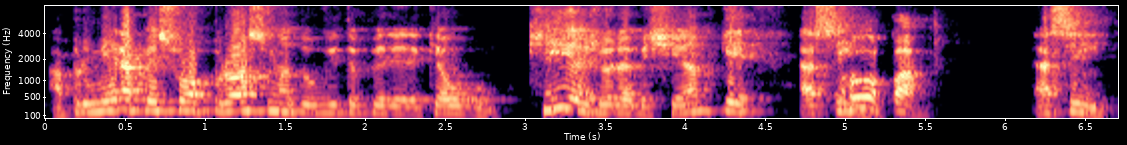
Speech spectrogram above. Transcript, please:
a primeira pessoa próxima do Vitor Pereira, que é o Kia Jorabichian, porque assim, Opa! assim,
